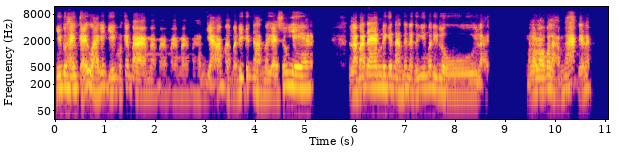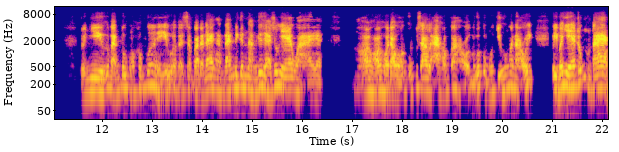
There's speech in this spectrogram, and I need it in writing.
như tôi hay kể hoài cái chuyện mà cái bà mà mà mà, mà, mà hành giả mà mà đi kinh hành mà gài số ve là bà đang đi kinh hành thế này, tự nhiên mới đi lùi lại. Mà lâu lâu có làm phát vậy đó. Rồi nhiều các bạn tu họ không có hiểu là tại sao bà đang hành, đang đi kinh hành cái gà số da hoài à. họ hỏi hồi đầu họ cũng xa lạ, họ không có hỏi, mà cuối cùng họ chịu không có nổi. Vì bà da trúng người ta.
